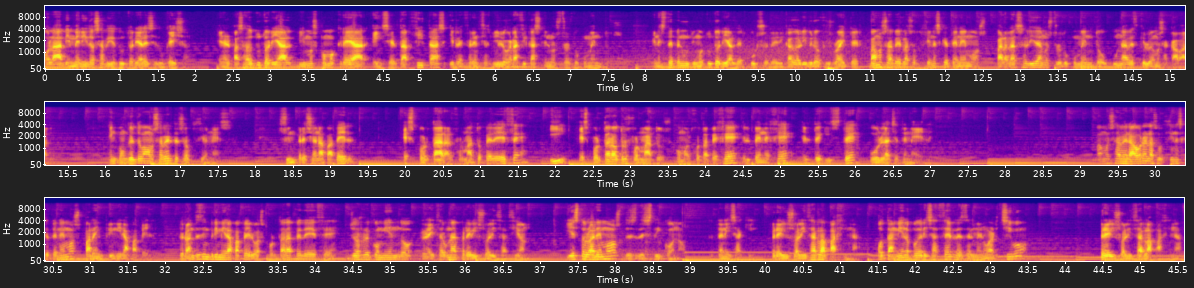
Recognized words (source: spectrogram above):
Hola, bienvenidos a Videotutoriales Education. En el pasado tutorial vimos cómo crear e insertar citas y referencias bibliográficas en nuestros documentos. En este penúltimo tutorial del curso dedicado al LibreOffice Writer vamos a ver las opciones que tenemos para dar salida a nuestro documento una vez que lo hemos acabado. En concreto vamos a ver tres opciones. Su impresión a papel, exportar al formato PDF y exportar a otros formatos como el JPG, el PNG, el TXT o el HTML. Vamos a ver ahora las opciones que tenemos para imprimir a papel. Pero antes de imprimir a papel o exportar a PDF, yo os recomiendo realizar una previsualización. Y esto lo haremos desde este icono que tenéis aquí, previsualizar la página. O también lo podréis hacer desde el menú archivo, previsualizar la página.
